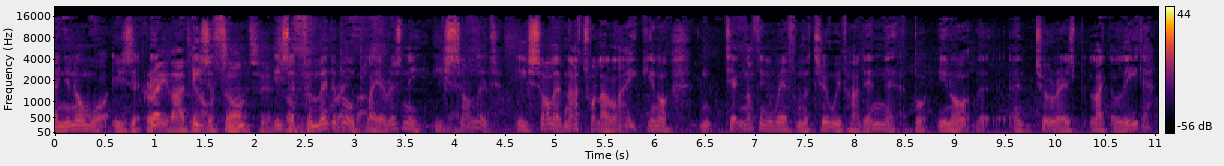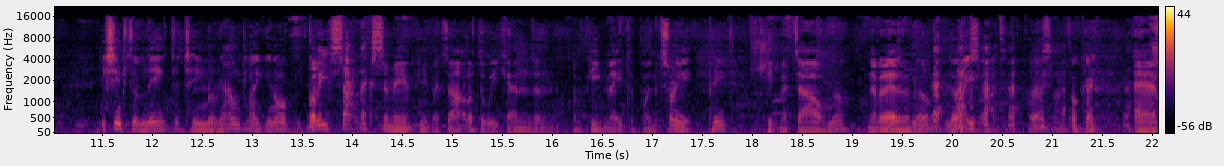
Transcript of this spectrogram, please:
and you know what? He's, a great lad, He's a I've talked to him, he's a formidable player, isn't he? He's solid. He's solid, and that's what I like. You know, take nothing away from the two we've had in there, but you know, the, and Toure is like a leader. He seems to lead the team around, like you know. Well, he sat next to me and Pete McDowell at the weekend, and, and Pete made the point to Sorry, me. Pete? Pete McDowell. No. Never heard of him? No, no. Nice lad. Nice lad. Okay. Um,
